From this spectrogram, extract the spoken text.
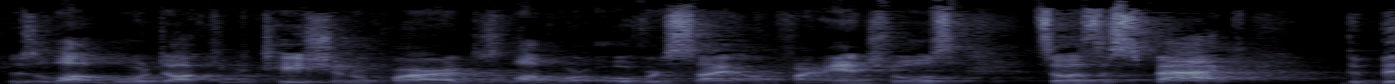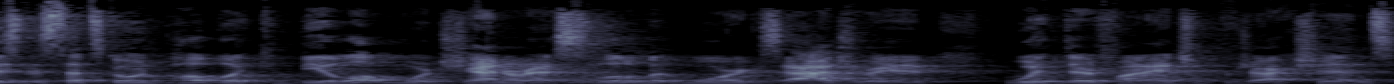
there's a lot more documentation required, there's a lot more oversight on financials. So, as a SPAC, the business that's going public can be a lot more generous, a little bit more exaggerated with their financial projections.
